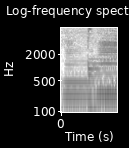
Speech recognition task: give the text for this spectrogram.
Mm-hmm.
